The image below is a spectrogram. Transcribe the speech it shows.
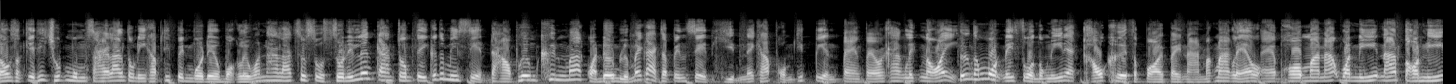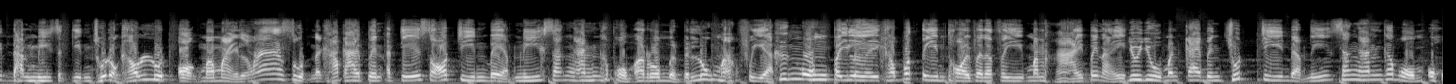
ลองสังเกตที่ชุดมุมซ้ายล่างตรงนี้ครับที่เป็นโมเดลบอกเลยว่าน่ารักสุดๆ ส่วนในเรื่องการโจมตีก็จะมีเศษดาวเพิ่มขึ้นมากกว่าเดิม หรือไม่ก็อาจจะเป็นเศษหินนะครับผมที่เปลี่ยนแปลงไปค่อนข้างเล็กน้อยซึ่งทั้งหมดในส่วนตรงนี้เนี่ยเขาเคยสปอยไปนานมากๆแล้วแต่พอมาณวันนี้นะตอนนี้ดันมีสกินชุดของเขาหลุดออกมาใหม่ล่าสุดนะครับ กลายเป็นอเจซอสจีนแบบนี้ซะงั้นครับผมอารมณ์เหมือนเป็นลูกมาเฟีย คืองงไปเลยครับว่าทีมทอยแฟนตาซีมันหายไปไหน อยู่ๆมันกลายเป็นชุดจีนแบบนี้ซะงั้นครับผมโอ้โห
